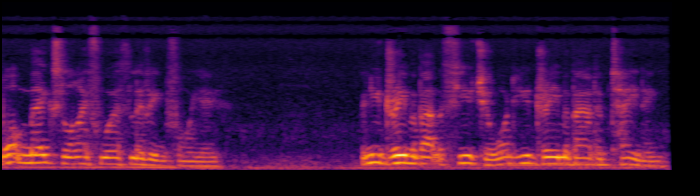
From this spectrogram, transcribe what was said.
What makes life worth living for you? When you dream about the future, what do you dream about obtaining?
